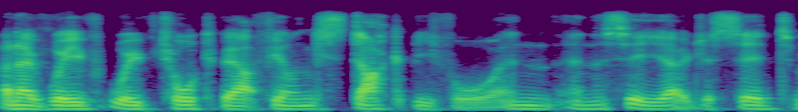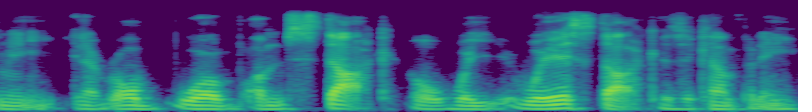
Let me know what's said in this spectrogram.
I know we've we've talked about feeling stuck before, and and the CEO just said to me, you know, Rob, Rob, I'm stuck, or we we're stuck as a company,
